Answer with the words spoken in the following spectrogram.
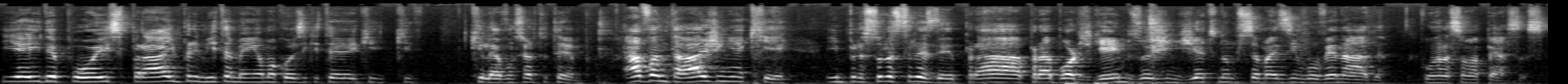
e aí depois para imprimir também é uma coisa que, te- que, que, que leva um certo tempo. A vantagem é que impressoras 3D para board games hoje em dia tu não precisa mais desenvolver nada com relação a peças.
